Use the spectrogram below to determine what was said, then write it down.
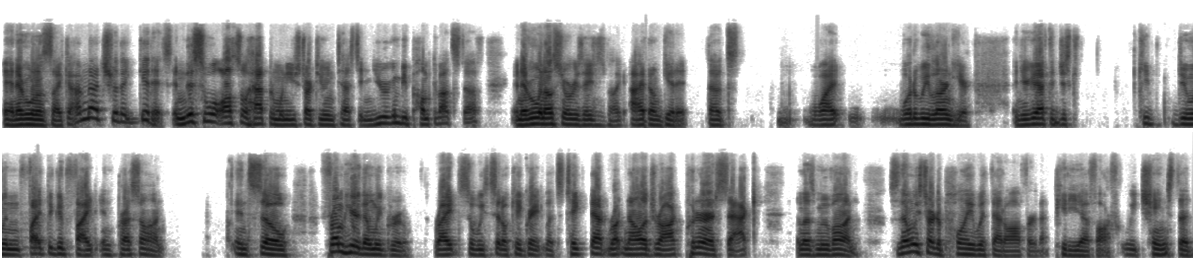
And everyone was like, I'm not sure they get it. And this will also happen when you start doing testing. You're going to be pumped about stuff, and everyone else in your organization is like, I don't get it. That's why, what do we learn here? And you're going to have to just keep doing, fight the good fight and press on. And so from here, then we grew, right? So we said, okay, great. Let's take that knowledge rock, put it in our sack, and let's move on. So then we started to play with that offer, that PDF offer. We changed the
